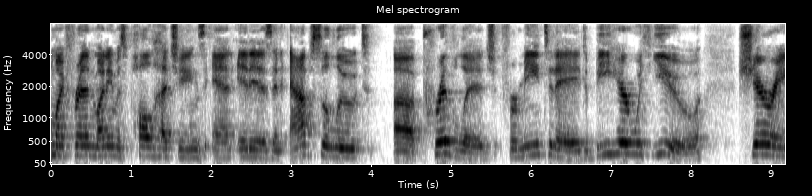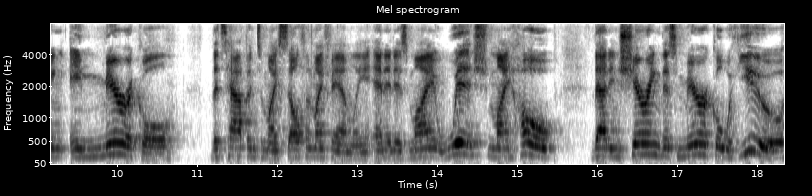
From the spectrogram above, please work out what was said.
my friend. My name is Paul Hutchings, and it is an absolute uh, privilege for me today to be here with you sharing a miracle that's happened to myself and my family. And it is my wish, my hope, that in sharing this miracle with you,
